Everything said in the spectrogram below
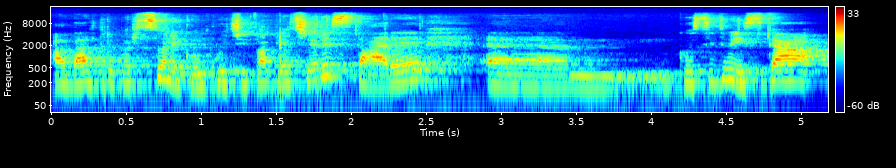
ad altre persone con cui ci fa piacere stare ehm, costituisca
